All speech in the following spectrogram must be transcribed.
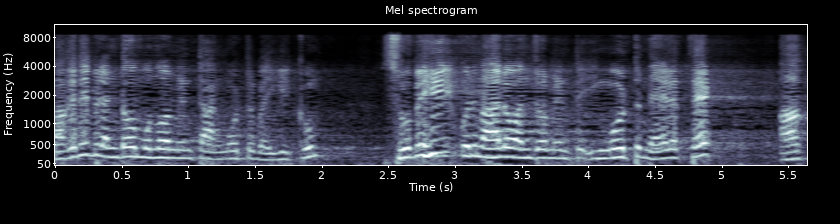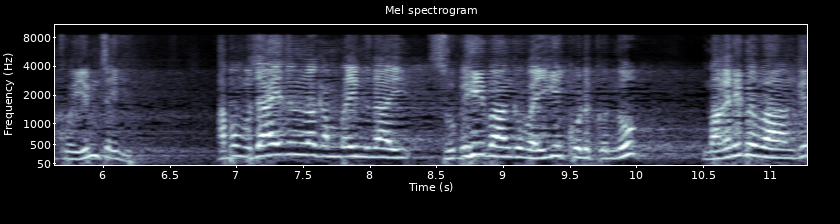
മകരീബ് രണ്ടോ മൂന്നോ മിനിറ്റ് അങ്ങോട്ട് വൈകിക്കും സുബഹി ഒരു നാലോ അഞ്ചോ മിനിറ്റ് ഇങ്ങോട്ട് നേരത്തെ ആക്കുകയും ചെയ്യും. അപ്പൊ മുജാഹിദിനുള്ള കംപ്ലൈന്റ് ഇതായി സുബഹി ബാങ്ക് വൈകി കൊടുക്കുന്നു മകരീബ് ബാങ്ക്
